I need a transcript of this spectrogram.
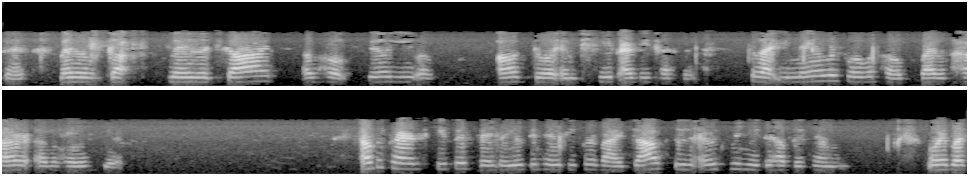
says, may the, God, may the God of hope fill you of all joy and peace as you trust Him, so that you may overflow with hope by the power of the Holy Spirit. Help the parents keep their faith that you continue to provide jobs, food, and everything they need to help their families. Lord, bless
